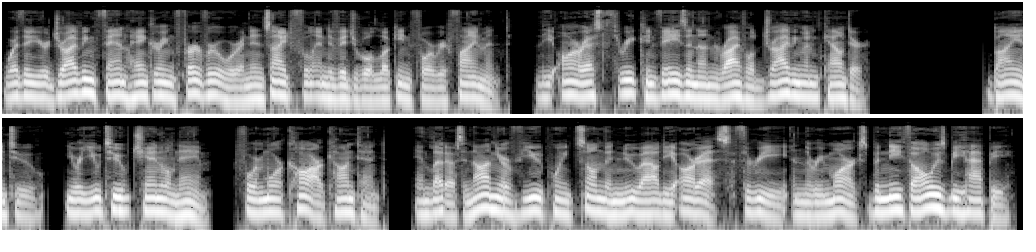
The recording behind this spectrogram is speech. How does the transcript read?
Whether you're driving fan hankering fervor or an insightful individual looking for refinement, the RS3 conveys an unrivaled driving encounter. Buy into your YouTube channel name for more car content, and let us know your viewpoints on the new Audi RS3 in the remarks beneath always be happy.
